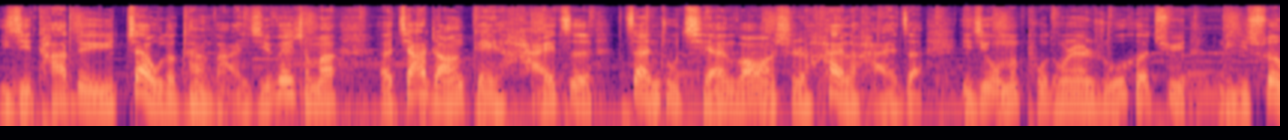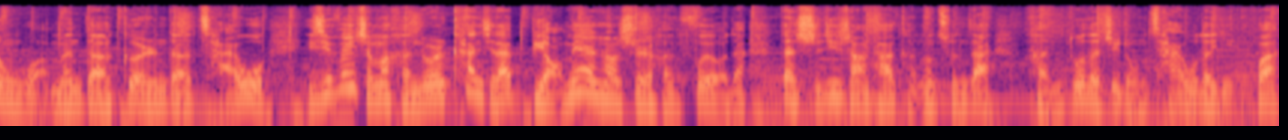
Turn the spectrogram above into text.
以及他对于债务的。看法以及为什么呃家长给孩子赞助钱往往是害了孩子，以及我们普通人如何去理顺我们的个人的财务，以及为什么很多人看起来表面上是很富有的，但实际上他可能存在很多的这种财务的隐患，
